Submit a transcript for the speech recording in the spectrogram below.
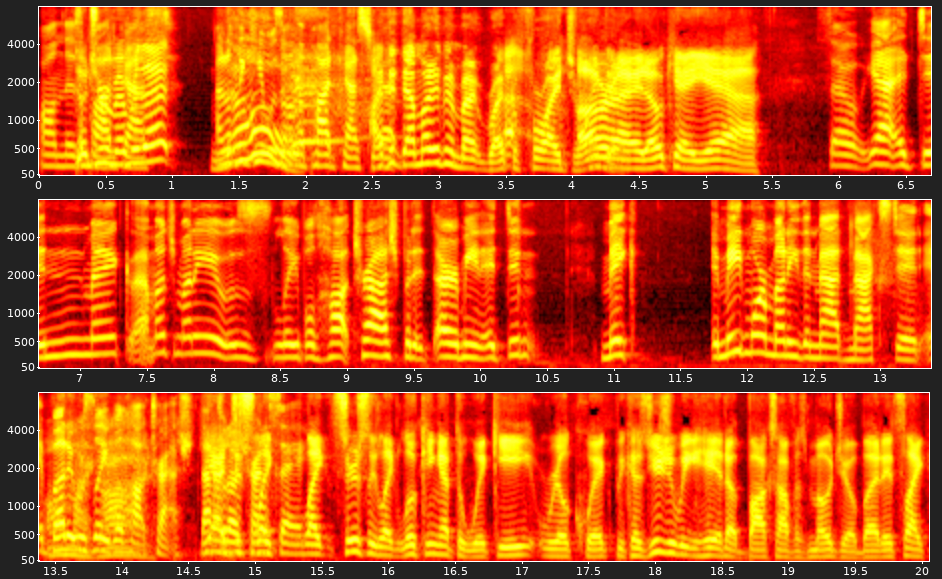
on this Don't podcast. you remember that? I don't think he was No. on the podcast yet. I think that might have been right, right before I joined. All it. right. Okay. Yeah. So yeah, it didn't make that much money. It was labeled hot trash, but it, I mean, it didn't make. It made more money than Mad Max did, but oh it Oh was labeled God. hot trash. That's yeah, what I was trying like, to say. Like seriously, like looking at the wiki real quick because usually we hit up Box Office Mojo, but it's like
